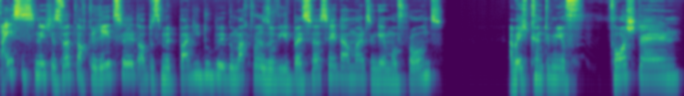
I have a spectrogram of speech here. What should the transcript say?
weiß es nicht. Es wird noch gerätselt, ob es mit Buddy Double gemacht wurde, so wie bei Cersei damals in Game of Thrones. Aber ich könnte mir vorstellen,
